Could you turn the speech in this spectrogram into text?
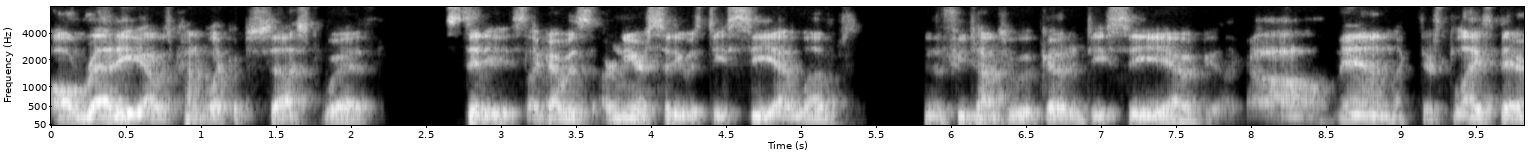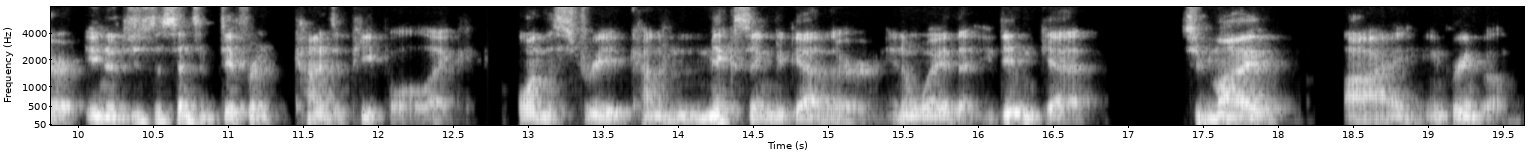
already i was kind of like obsessed with cities like i was our nearest city was dc i loved the few times we would go to DC, I would be like, oh man, like there's life there. You know, just a sense of different kinds of people. Like on the street kind of mixing together in a way that you didn't get to my eye in Greenville,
